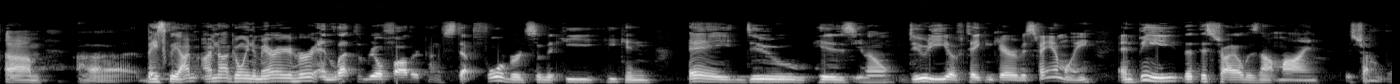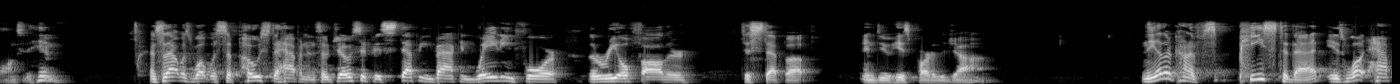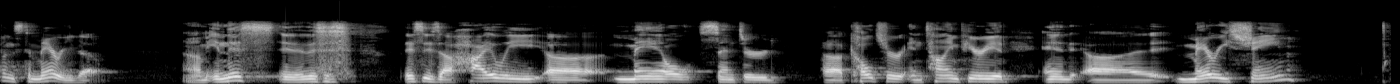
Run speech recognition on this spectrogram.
um, uh, basically, I'm, I'm not going to marry her and let the real father kind of step forward so that he, he can, A, do his, you know, duty of taking care of his family, and B, that this child is not mine, this child belongs to him. And so that was what was supposed to happen. And so Joseph is stepping back and waiting for the real father to step up and do his part of the job. And the other kind of piece to that is what happens to Mary, though. Um, in this, uh, this is this is a highly uh, male-centered uh, culture and time period, and uh, Mary's shame,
